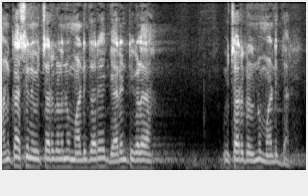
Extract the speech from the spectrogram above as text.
ಹಣಕಾಸಿನ ವಿಚಾರಗಳನ್ನು ಮಾಡಿದ್ದಾರೆ, ಗ್ಯಾರಂಟಿಗಳ ವಿಚಾರಗಳನ್ನು ಮಾಡಿದ್ದಾರೆ.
